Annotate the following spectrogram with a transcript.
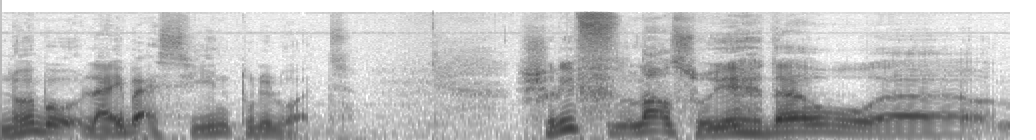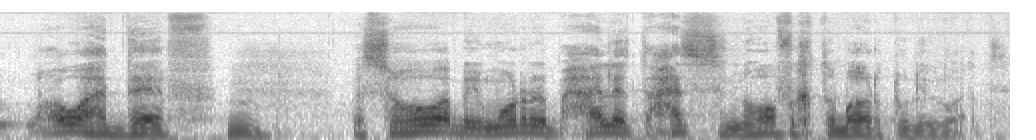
ان هم يبقوا لعيبة أساسيين طول الوقت. شريف ناقصه يهدى وهو هداف بس هو بيمر بحالة حاسس إن هو في اختبار طول الوقت.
